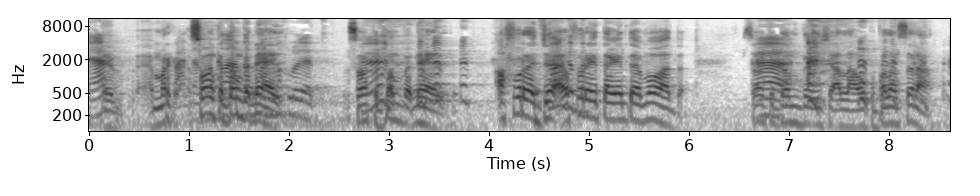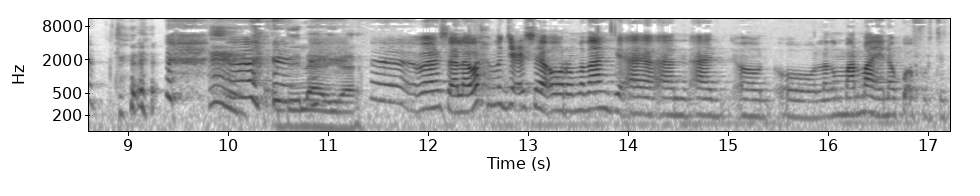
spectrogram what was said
ya soonka dheheed maqluyaad. soonka dambe dheheed afura ja Soonka afuray taagantahay ma hadda soonka Ah. dambe insha allah waa ku balansanaa maasha allah wax ma jeceshahay oo ramadaanka aan aad oo- laga maarmaayo inaad ku afurtid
